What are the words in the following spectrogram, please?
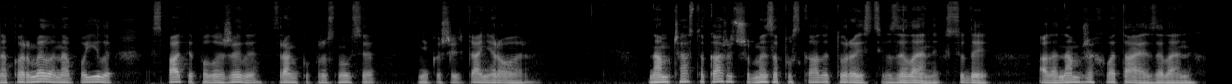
Накормили, напоїли, спати положили, зранку проснувся ні кошелька, ні ровера. Нам часто кажуть, щоб ми запускали туристів зелених сюди, але нам вже хватає зелених.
